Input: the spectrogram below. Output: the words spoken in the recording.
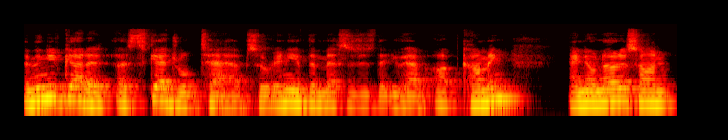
And then you've got a, a scheduled tab. So any of the messages that you have upcoming. And you'll notice on,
